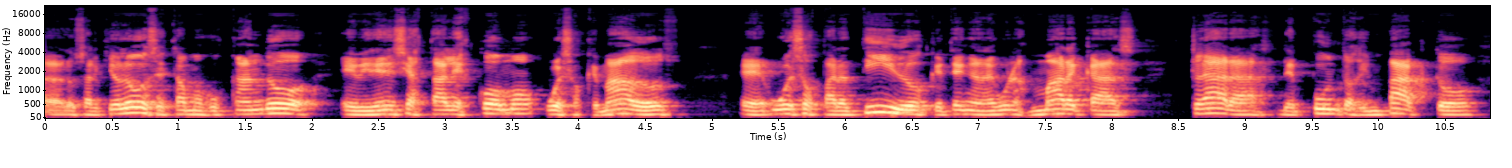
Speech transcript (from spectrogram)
eh, los arqueólogos estamos buscando evidencias tales como huesos quemados, eh, huesos partidos que tengan algunas marcas claras de puntos de impacto,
